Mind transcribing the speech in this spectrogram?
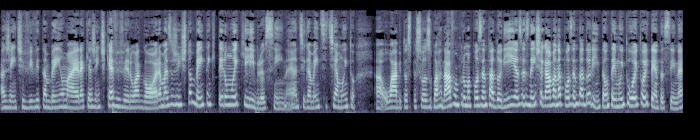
a gente vive também uma era que a gente quer viver o agora, mas a gente também tem que ter um equilíbrio, assim, né? Antigamente se tinha muito uh, o hábito, as pessoas guardavam para uma aposentadoria e às vezes nem chegava na aposentadoria. Então tem muito 880, assim, né?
